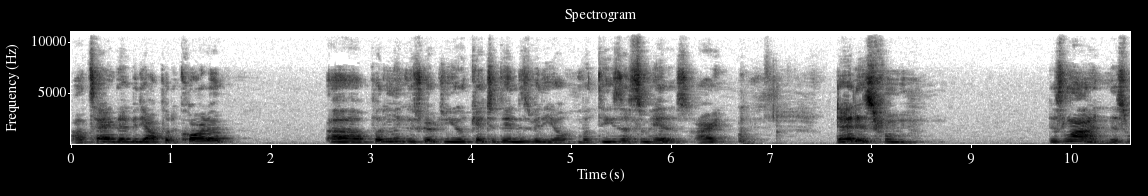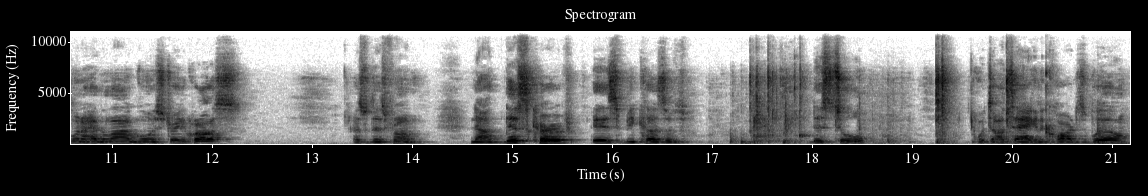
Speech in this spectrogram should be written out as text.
I'll tag that video. I'll put a card up. Uh, put a link in the description. You'll catch at the end of this video. But these are some hitters. All right. That is from this line. This one I had the line going straight across. That's what that's from. Now this curve is because of this tool which I'll tag in the card as well.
